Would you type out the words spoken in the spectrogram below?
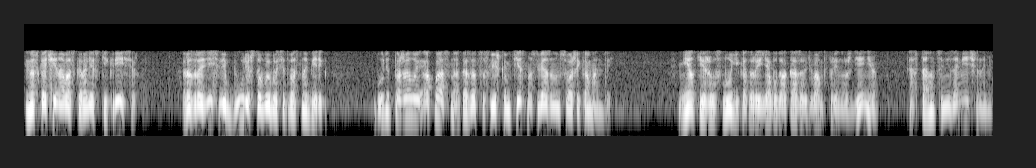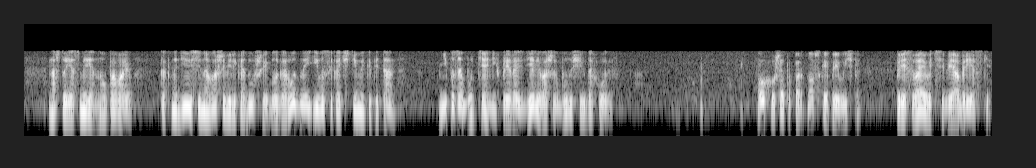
Наскочи на вас королевский крейсер, разразись ли буря, что выбросит вас на берег, будет, пожалуй, опасно оказаться слишком тесно связанным с вашей командой. Мелкие же услуги, которые я буду оказывать вам по принуждению, останутся незамеченными» на что я смиренно уповаю, как надеюсь и на ваше великодушие, благородный и высокочтимый капитан. Не позабудьте о них при разделе ваших будущих доходов. Ох уж эта портновская привычка — присваивать себе обрезки,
